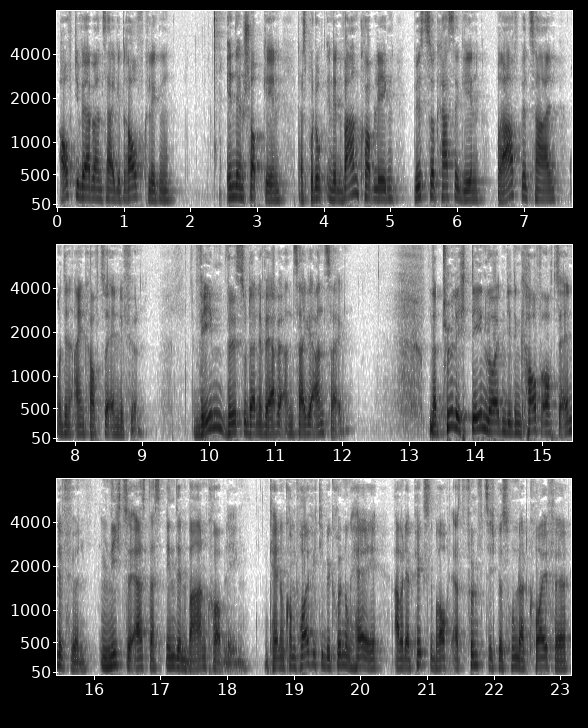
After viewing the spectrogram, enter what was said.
auf die Werbeanzeige draufklicken, in den Shop gehen, das Produkt in den Warenkorb legen, bis zur Kasse gehen, brav bezahlen und den Einkauf zu Ende führen. Wem willst du deine Werbeanzeige anzeigen? Natürlich den Leuten, die den Kauf auch zu Ende führen, nicht zuerst das in den Warenkorb legen. Okay, dann kommt häufig die Begründung, hey, aber der Pixel braucht erst 50 bis 100 Käufe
